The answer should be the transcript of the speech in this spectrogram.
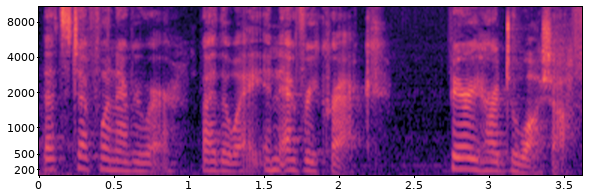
that stuff went everywhere, by the way, in every crack. Very hard to wash off.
